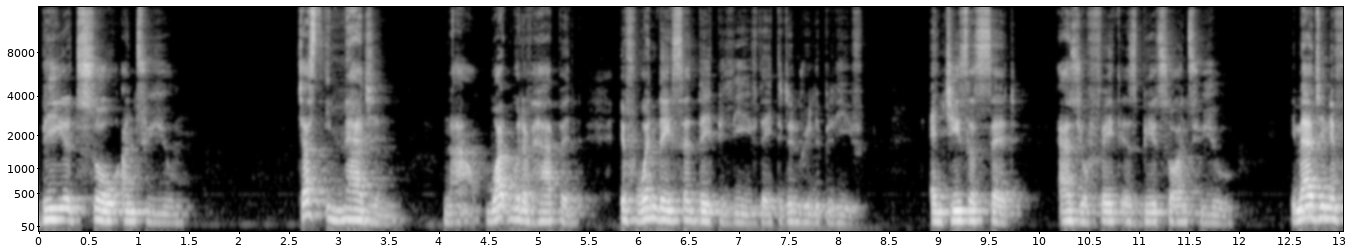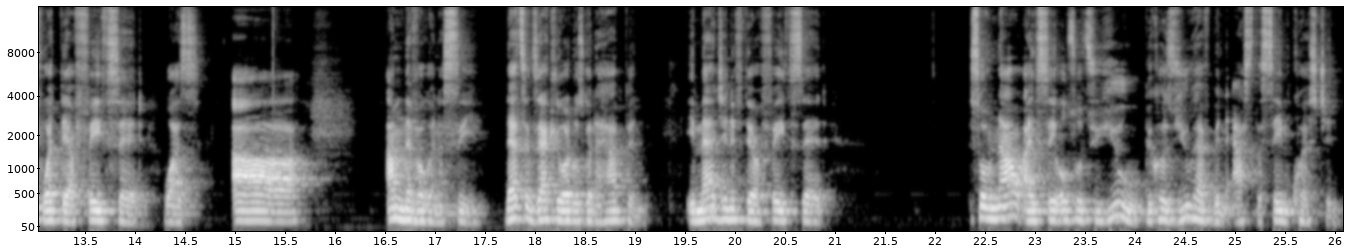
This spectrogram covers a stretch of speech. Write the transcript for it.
be it so unto you just imagine now what would have happened if when they said they believe they didn't really believe. And jesus said as your faith is be it so unto you. Imagine if what their faith said was ah i'm never going to see. That's exactly what was going to happen. Imagine if their faith said so now I say also to you, because you have been asked the same question.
